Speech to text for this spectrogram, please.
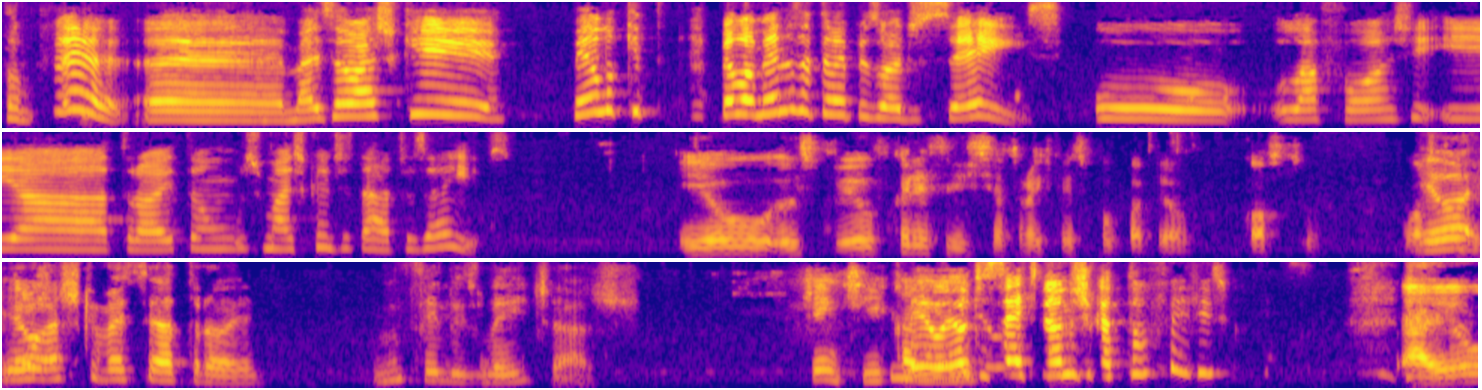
vamos ver. É, mas eu acho que, pelo que, pelo menos até o episódio 6, o, o LaForge e a Troy estão os mais candidatos a isso. Eu, eu, eu ficaria triste se a Troy tivesse pouco papel. Gosto. gosto Eu, eu acho que vai ser a Troia. Infelizmente, acho. Gente, e Meu, eu de 7 anos fica tão feliz com Ah, eu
